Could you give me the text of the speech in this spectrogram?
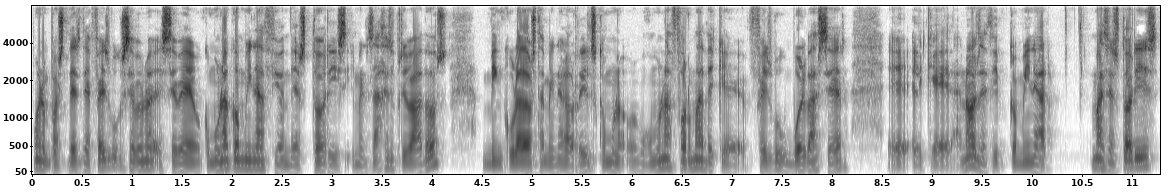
Bueno, pues desde Facebook se ve, se ve como una combinación de stories y mensajes privados vinculados también a los reels, como una, como una forma de que Facebook vuelva a ser eh, el que era, ¿no? Es decir, combinar más stories,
